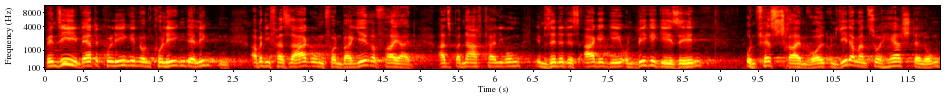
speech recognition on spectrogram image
Wenn Sie, werte Kolleginnen und Kollegen der Linken, aber die Versagung von Barrierefreiheit als Benachteiligung im Sinne des AGG und BGG sehen, und festschreiben wollen und jedermann zur Herstellung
